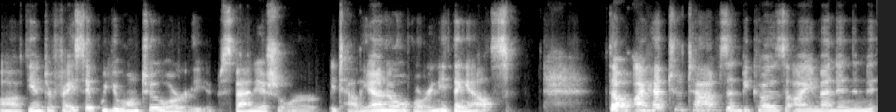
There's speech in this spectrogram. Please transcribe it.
of the interface if you want to, or Spanish or Italiano or anything else. So I have two tabs, and because I'm an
